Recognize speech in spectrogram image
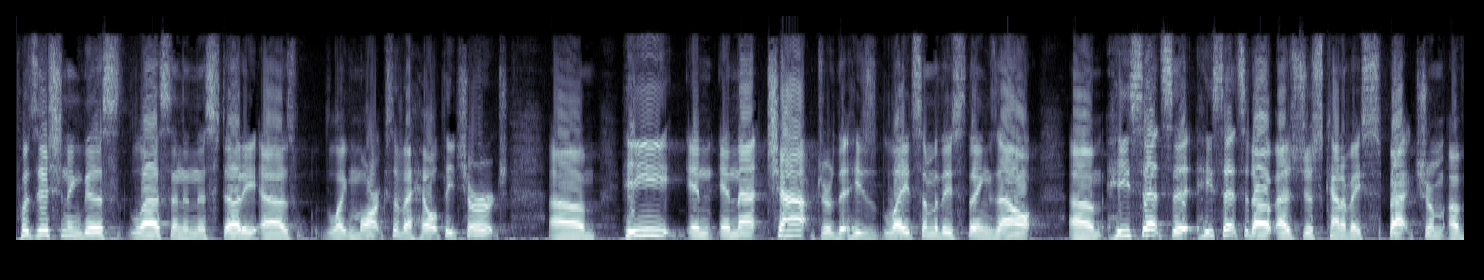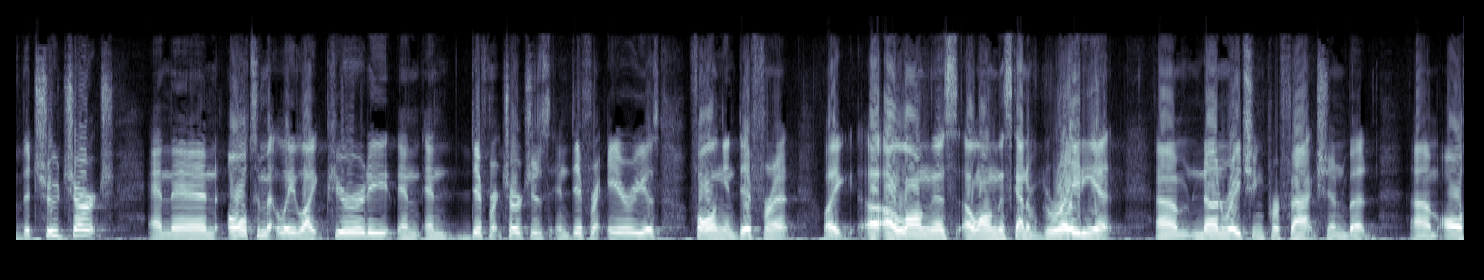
positioning this lesson and this study as like marks of a healthy church. Um, he in in that chapter that he's laid some of these things out. Um, he sets it he sets it up as just kind of a spectrum of the true church, and then ultimately like purity and and different churches in different areas falling in different like uh, along this along this kind of gradient, um, none reaching perfection, but um, all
